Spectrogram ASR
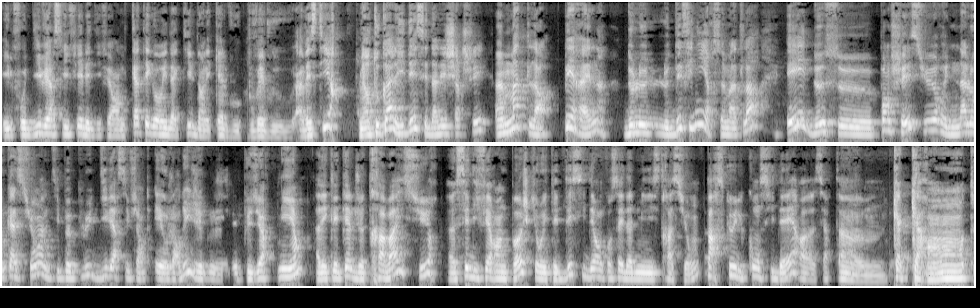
il faut diversifier les différentes catégories d'actifs dans lesquelles vous pouvez vous investir. Mais en tout cas, l'idée, c'est d'aller chercher un matelas pérenne, de le, définir, ce matelas, et de se pencher sur une allocation un petit peu plus diversifiante. Et aujourd'hui, j'ai plusieurs clients avec lesquels je travaille sur euh, ces différentes poches qui ont été décidées en conseil d'administration parce qu'ils considèrent, euh, certains euh, CAC 40,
